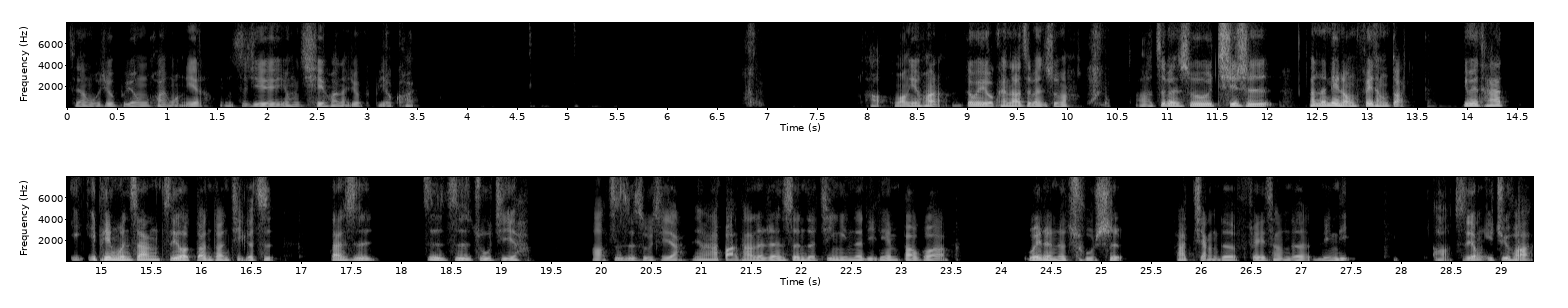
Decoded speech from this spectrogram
这样我就不用换网页了，我直接用切换的就比较快。好，网页换了，各位有看到这本书吗？啊，这本书其实它的内容非常短，因为它一一篇文章只有短短几个字，但是字字珠玑啊，啊，字字珠玑啊，因为他把他的人生的经营的理念，包括为人的处事。他讲的非常的凌厉，啊，只用一句话，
